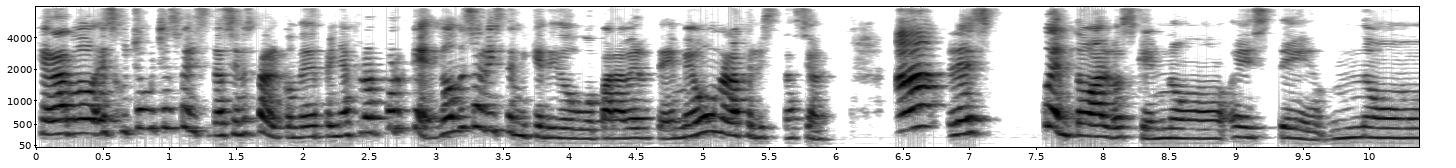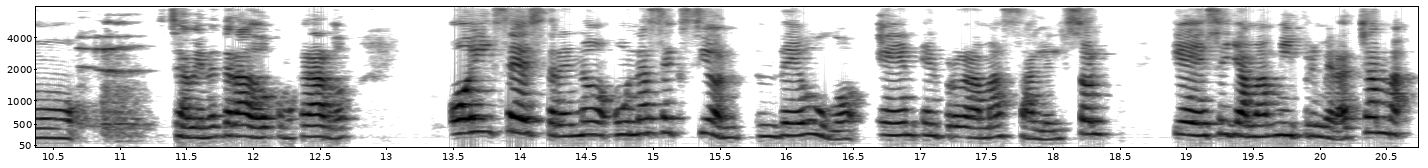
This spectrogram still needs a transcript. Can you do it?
Gerardo, escucho muchas felicitaciones para el conde de Peñaflor. ¿Por qué? ¿Dónde saliste, mi querido Hugo, para verte? Me uno a la felicitación. Ah, les cuento a los que no, este, no se habían enterado, como Gerardo, hoy se estrenó una sección de Hugo en el programa Sale el Sol, que se llama Mi Primera Chamba,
